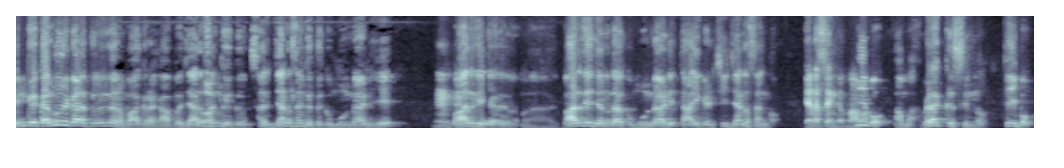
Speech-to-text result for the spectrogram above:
எங்க கல்லூரி காலத்துல இருந்து நான் பாக்குறாங்க. அப்ப ஜனசங்கத்துக்கு ஜனசங்கத்துக்கு முன்னாடி. பாரதிய பாரதிய ஜனதாவுக்கு முன்னாடி தாய் கட்சி ஜனசங்கம். ஜனசங்கம். தீபம் ஆமா விளக்கு சின்னம் தீபம்.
